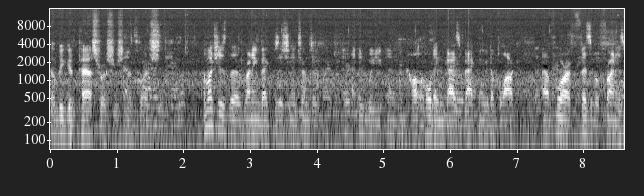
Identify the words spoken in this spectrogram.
they'll be good pass rushers, no question. How much is the running back position in terms of uh, we, uh, holding guys back maybe to block uh, more a physical front as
